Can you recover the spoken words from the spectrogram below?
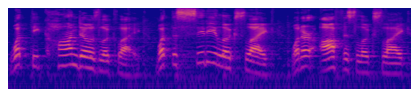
what the condos look like, what the city looks like, what our office looks like,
